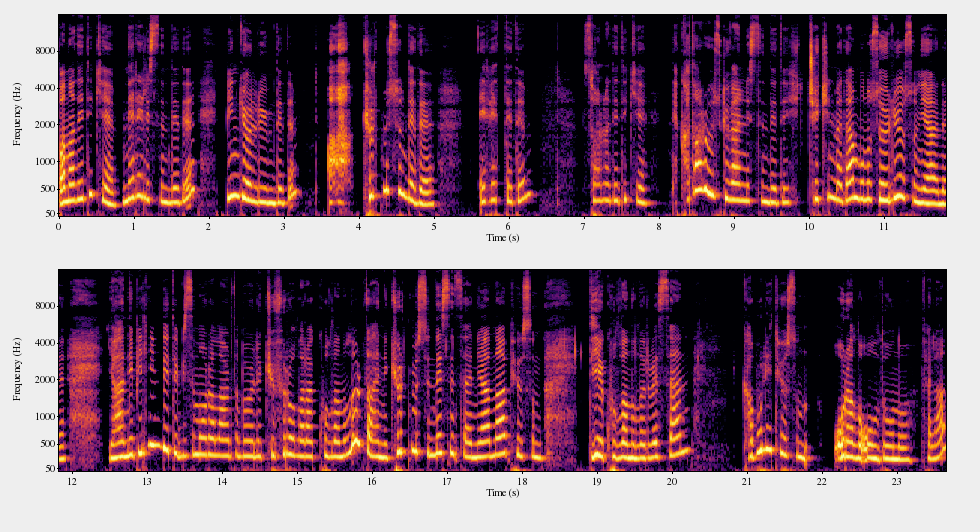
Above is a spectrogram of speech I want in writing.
Bana dedi ki nerelisin dedi. Bingöllüyüm dedim. Aa Kürt müsün dedi. Evet dedim. Sonra dedi ki ne kadar özgüvenlisin dedi. Hiç çekinmeden bunu söylüyorsun yani. Ya ne bileyim dedi bizim oralarda böyle küfür olarak kullanılır da hani Kürt müsün nesin sen ya ne yapıyorsun diye kullanılır ve sen kabul ediyorsun oralı olduğunu falan.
